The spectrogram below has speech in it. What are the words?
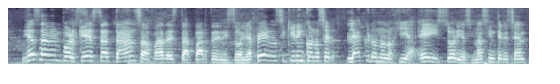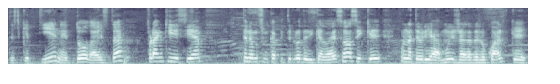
ya saben por qué está tan zafada esta parte de la historia. Pero si quieren conocer la cronología e historias más interesantes que tiene toda esta franquicia, tenemos un capítulo dedicado a eso. Así que una teoría muy rara de lo cual que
